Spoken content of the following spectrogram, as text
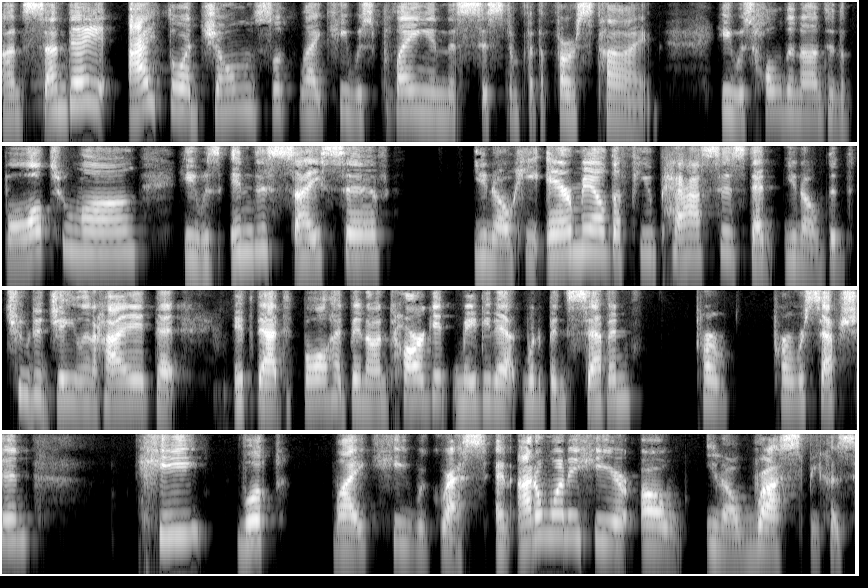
on Sunday, I thought Jones looked like he was playing in this system for the first time. He was holding on to the ball too long. He was indecisive. You know, he airmailed a few passes that, you know, the two to Jalen Hyatt that if that ball had been on target, maybe that would have been seven per per reception. He looked like he regressed. And I don't want to hear, oh, you know, Russ, because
